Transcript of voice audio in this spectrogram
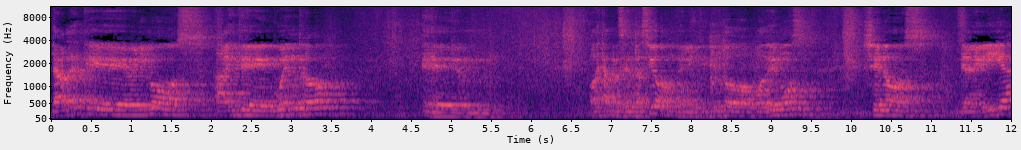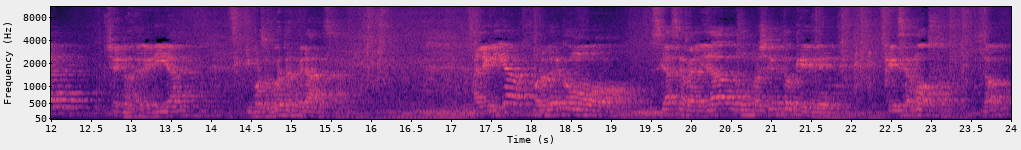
La verdad es que venimos a este encuentro, eh, a esta presentación del Instituto Podemos, llenos de alegría, llenos de alegría y por supuesto esperanza. Alegría por ver cómo se hace realidad un proyecto que, que es hermoso, ¿no?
